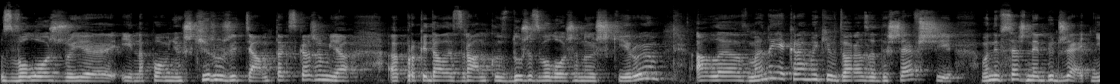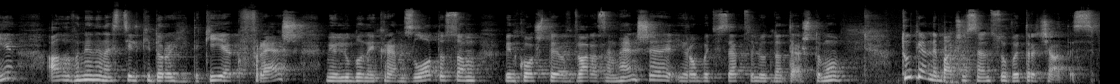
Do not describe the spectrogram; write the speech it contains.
зволожує і наповнює шкіру життям. Так скажем, я е, прокидалась зранку з дуже зволоженою шкірою, але в мене є креми, в два рази дешевші. Вони все ж не бюджетні, але вони не настільки дорогі, такі як Fresh, мій улюблений крем з лотосом. Він коштує в два рази менше і робить все абсолютно теж. Тому тут я не бачу сенсу витрачатись.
